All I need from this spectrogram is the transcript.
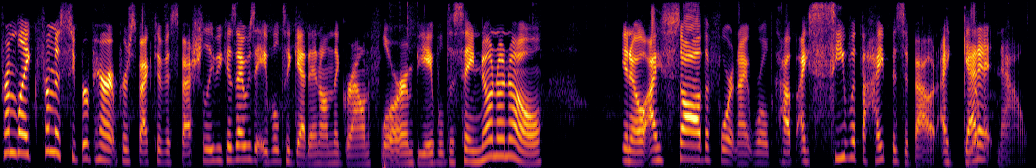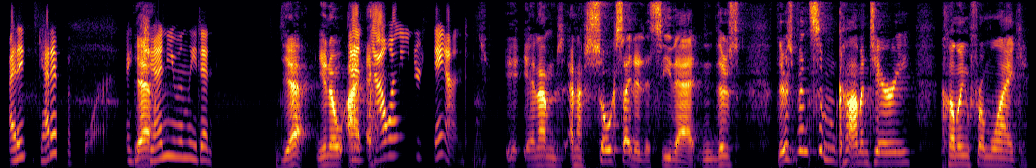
from like from a super parent perspective, especially because I was able to get in on the ground floor and be able to say, no, no, no. You know, I saw the Fortnite World Cup. I see what the hype is about. I get yep. it now. I didn't get it before. I yeah. genuinely didn't. Yeah, you know, and I, now I understand. And I'm and I'm so excited to see that. And there's there's been some commentary coming from like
